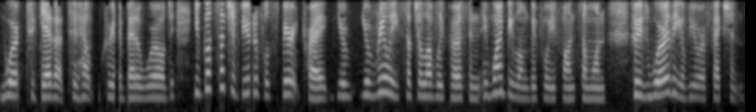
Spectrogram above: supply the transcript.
work together to help create a better world. You've got such a beautiful spirit Craig. You're you're really such a lovely person. It won't be long before you find someone who's worthy of your affections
